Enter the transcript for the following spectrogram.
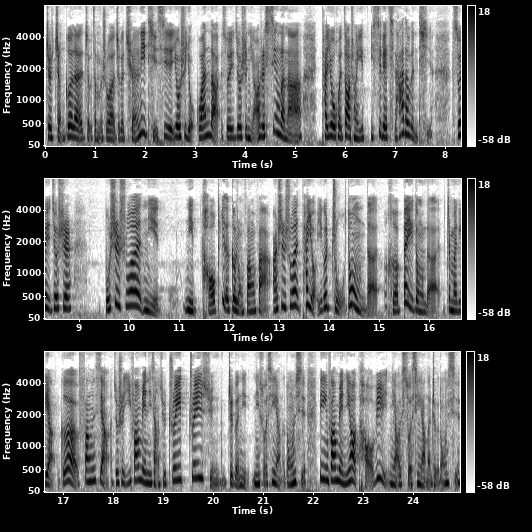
就整个的就怎么说这个权力体系又是有关的，所以就是你要是信了呢，它又会造成一一系列其他的问题，所以就是不是说你。你逃避的各种方法，而是说它有一个主动的和被动的这么两个方向，就是一方面你想去追追寻这个你你所信仰的东西，另一方面你要逃避你要所信仰的这个东西。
